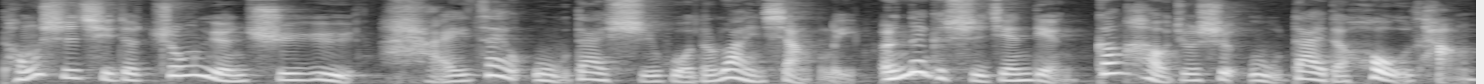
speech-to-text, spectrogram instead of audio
同时期的中原区域还在五代十国的乱象里，而那个时间点刚好就是五代的后唐。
